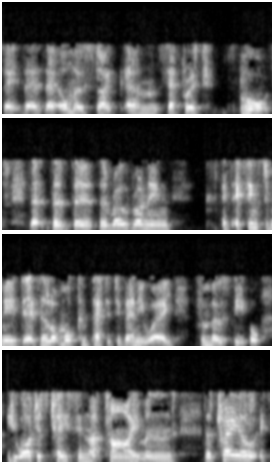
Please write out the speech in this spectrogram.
they they're they're almost like um, separate sports. The the the the road running, it it seems to me it's a lot more competitive anyway for most people. You are just chasing that time, and the trail it's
